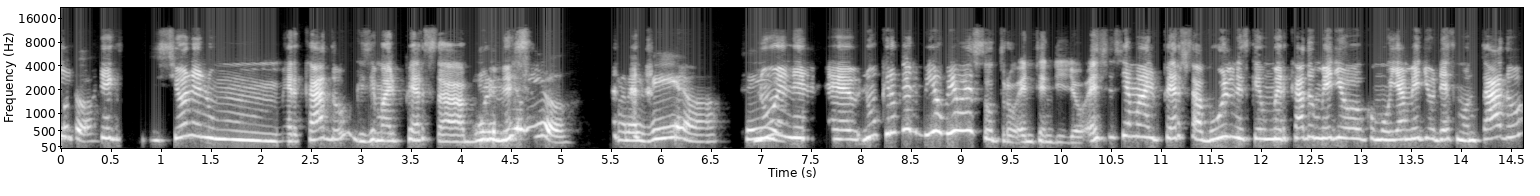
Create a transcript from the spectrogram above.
foto. Una exposición en un mercado que se llama el Persa Bulnes. En el No, en el, eh, no, creo que el bio bio es otro, entendí yo. Ese se llama el Persa que es un mercado medio, como ya medio desmontado.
